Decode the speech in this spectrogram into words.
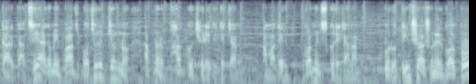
কার কাছে আগামী পাঁচ বছরের জন্য আপনার ভাগ্য ছেড়ে দিতে চান? আমাদের কমেন্টস করে জানান। পুরো তিনশো আসনের গল্প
